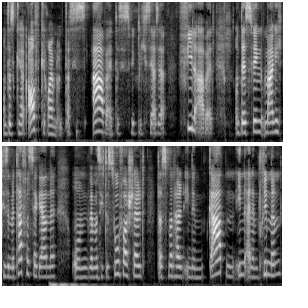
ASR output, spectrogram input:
und das gehört aufgeräumt und das ist Arbeit, das ist wirklich sehr, sehr viel Arbeit. Und deswegen mag ich diese Metapher sehr gerne. Und wenn man sich das so vorstellt, dass man halt in dem Garten, in einem drinnen,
